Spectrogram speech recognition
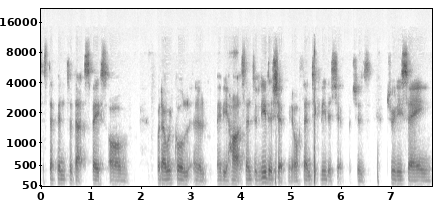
to step into that space of what I would call uh, maybe heart-centered leadership, you know, authentic leadership, which is truly saying,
